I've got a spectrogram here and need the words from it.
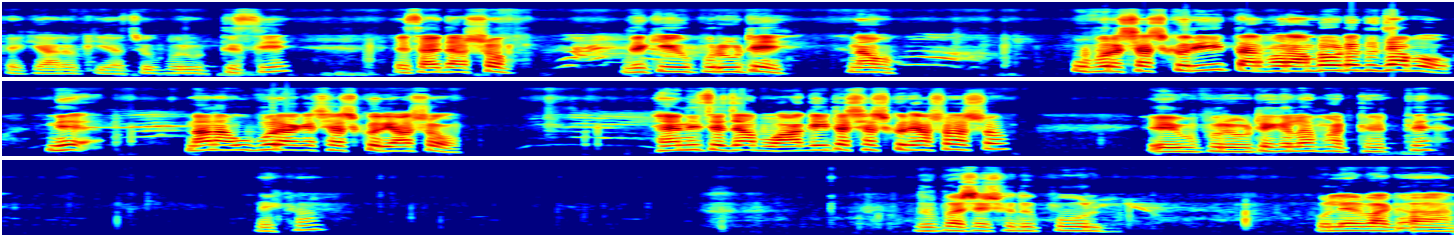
দেখি আরও কি আছে, উপরে উঠতেছি। এই সাইড আসো, দেখি উপরে উঠি, নাও। উপরে শেষ করি, তারপর আমরা ওটাতে যাব। না না উপরে আগে শেষ করি, আসো। হ্যাঁ নিচে যাব, আগে এটা শেষ করি, আসো আসো। এই উপরে উঠে গেলাম হাঁটতে হাঁটতে। দেখুন দুপাশে শুধু ফুল, ফুলের বাগান।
